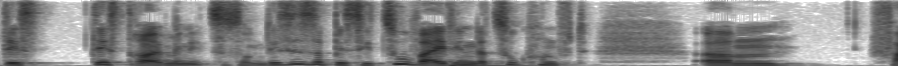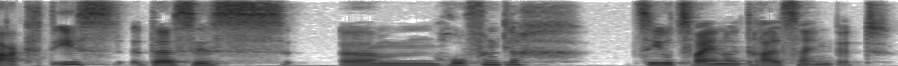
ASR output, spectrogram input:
das, das traue ich mir nicht zu sagen. Das ist ein bisschen zu weit in der Zukunft. Ähm, Fakt ist, dass es ähm, hoffentlich CO2-neutral sein wird.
